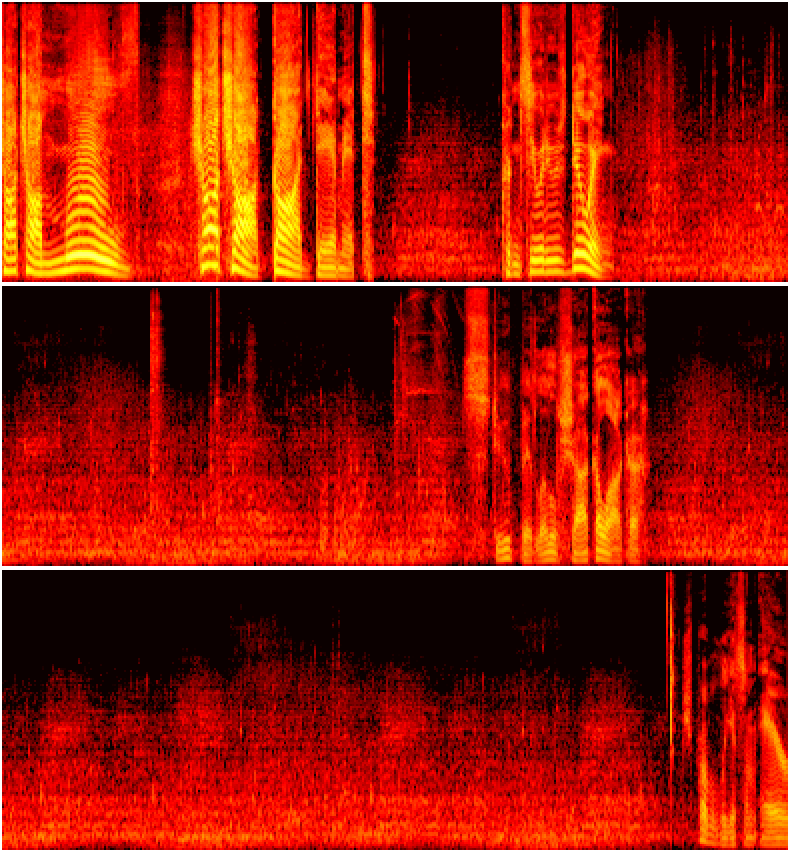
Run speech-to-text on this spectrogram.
Cha-Cha, move! Cha-Cha, god damn it. Couldn't see what he was doing. Stupid little shakalaka. Should probably get some air.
